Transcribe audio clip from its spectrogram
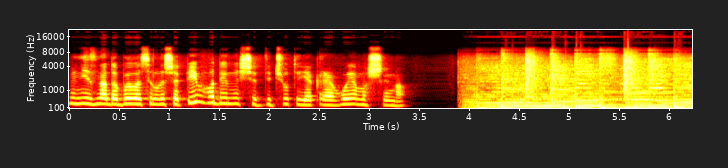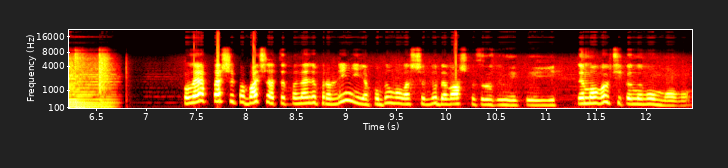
Мені знадобилося лише півгодини, щоб відчути, як реагує машина. Коли я вперше побачила цю панель управління, я подумала, що буде важко зрозуміти її, немов вивчити нову мову.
